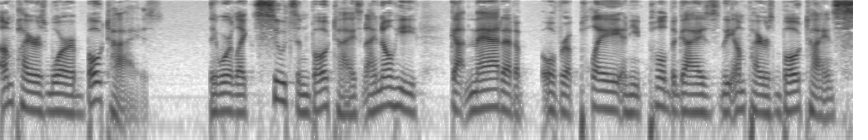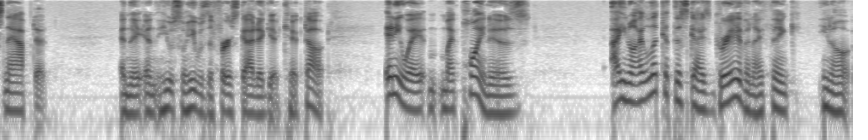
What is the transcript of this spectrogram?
umpires wore bow ties. They wore like suits and bow ties. And I know he got mad at a, over a play and he pulled the guy's the umpire's bow tie and snapped it. And they and he was, so he was the first guy to get kicked out. Anyway, my point is, I you know I look at this guy's grave and I think you know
